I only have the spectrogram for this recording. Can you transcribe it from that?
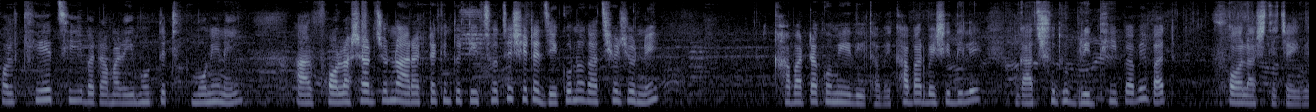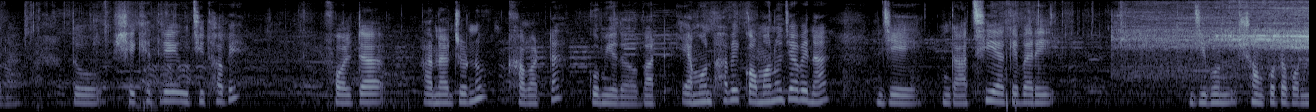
ফল খেয়েছি, বাট আমার এই মুহূর্তে ঠিক মনে নেই। আর ফল আসার জন্য আর একটা কিন্তু টিপস হচ্ছে, সেটা যে কোনো গাছের জন্যেই খাবারটা কমিয়ে দিতে হবে। খাবার বেশি দিলে গাছ শুধু বৃদ্ধি পাবে বাট ফল আসতে চাইবে না। তো সেক্ষেত্রে উচিত হবে ফলটা আনার জন্য খাবারটা কমিয়ে দেওয়া। বাট এমনভাবে কমানো যাবে না যে গাছই একেবারে জীবন সংকটাপন্ন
